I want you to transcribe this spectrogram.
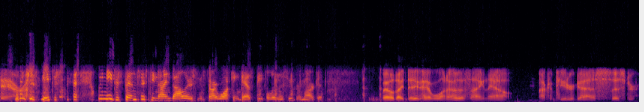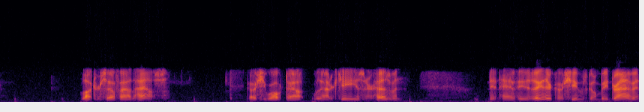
Yeah. We just need to spend, we need to spend fifty nine dollars and start walking past people in the supermarket. Well, they do have one other thing now. My computer guy's sister locked herself out of the house because she walked out without her keys, and her husband didn't have his either because she was going to be driving.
